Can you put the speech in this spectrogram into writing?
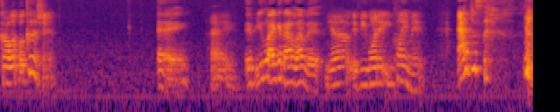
call up a cushion. hey, Hey, if you like it, I love it. yeah, if you want it, you claim it. I just.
